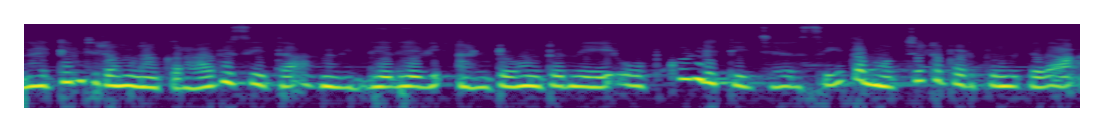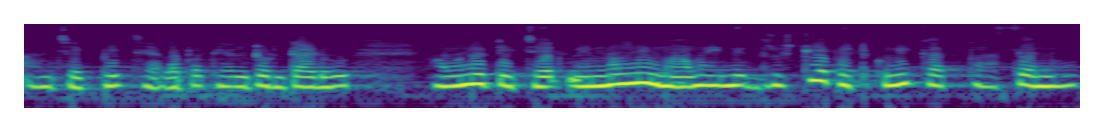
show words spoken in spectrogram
నటించడం నాకు రాదు సీత అని విద్యాదేవి అంటూ ఉంటుంది. ఒప్పుకోండి టీచర్ సీత ముచ్చట పడుతుంది కదా అని చెప్పి చలపతి అంటుంటాడు. అవును టీచర్ మిమ్మల్ని మామయ్యని దృష్టిలో పెట్టుకుని కథ రాశాను.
